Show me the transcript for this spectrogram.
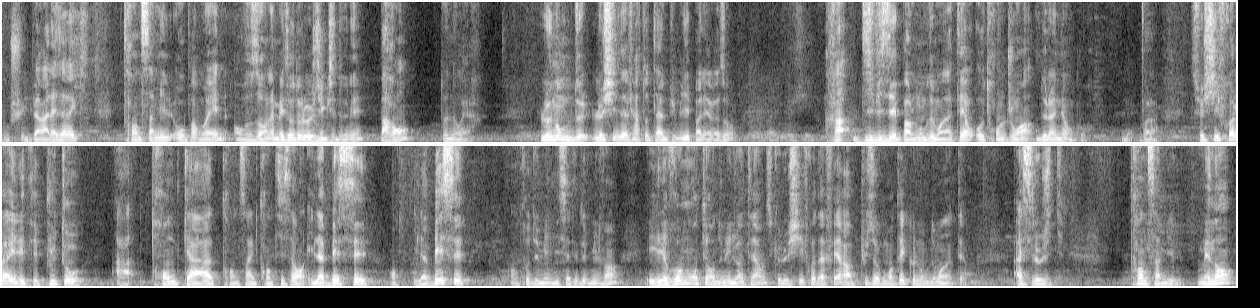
Donc je suis hyper à l'aise avec. 35 000 euros par moyenne en faisant la méthodologie que j'ai donnée par an d'honoraires. Le, nombre de, le chiffre d'affaires total publié par les réseaux divisé par le nombre de mandataires au 30 juin de l'année en cours. Bon, voilà. Ce chiffre-là, il était plutôt à 34, 35, 36 avant. Il a baissé, il a baissé entre 2017 et 2020. Et il est remonté en 2021 parce que le chiffre d'affaires a plus augmenté que le nombre de mandataires. Assez logique. 35 000. Maintenant,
